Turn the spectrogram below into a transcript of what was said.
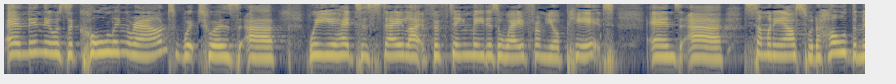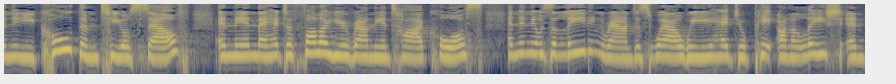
And then there was the cooling round, which was uh, where you had to stay like 15 meters away from your pet and uh, somebody else would hold them and then you called them to yourself and then they had to follow you around the entire course. And then there was a leading round as well, where you had your pet on a leash and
